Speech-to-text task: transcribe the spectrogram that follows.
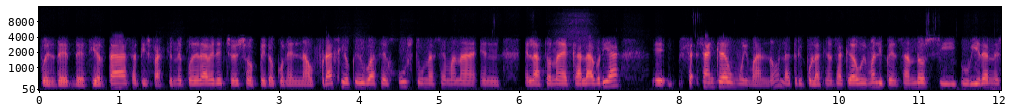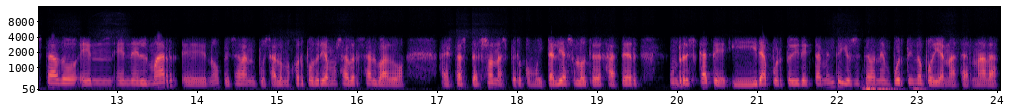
pues de, de, cierta satisfacción de poder haber hecho eso, pero con el naufragio que hubo hace justo una semana en, en la zona de Calabria, eh, se, han quedado muy mal, ¿no? La tripulación se ha quedado muy mal y pensando si hubieran estado en, en el mar, eh, ¿no? Pensaban, pues a lo mejor podríamos haber salvado a estas personas, pero como Italia solo te deja hacer un rescate y ir a puerto directamente, ellos estaban en puerto y no podían hacer nada.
